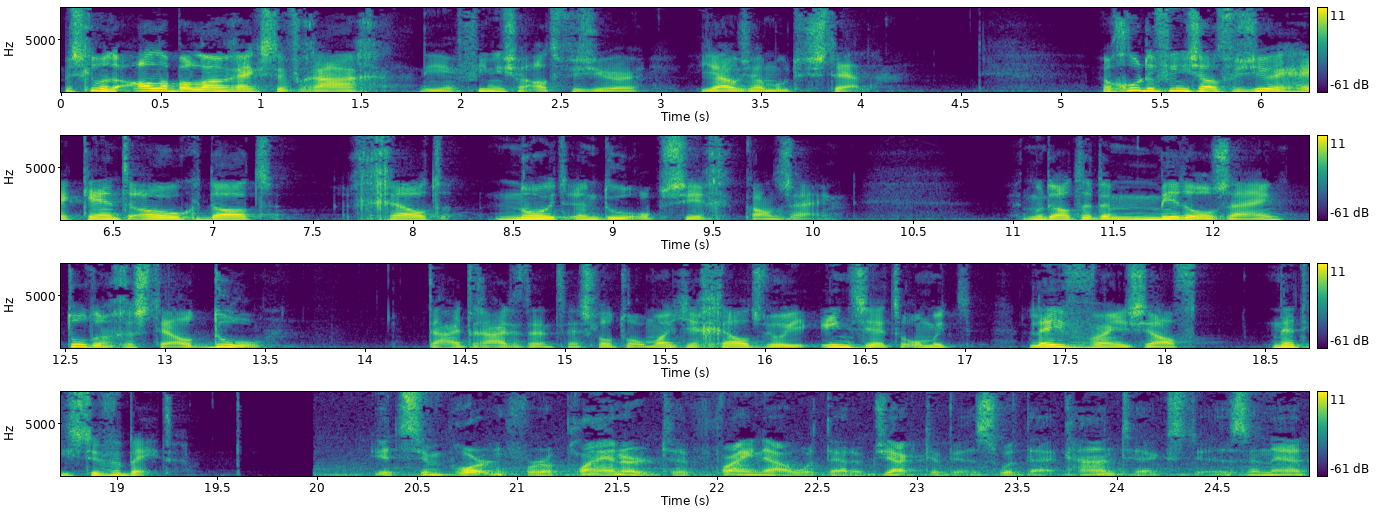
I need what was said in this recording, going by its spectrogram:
Misschien wel de allerbelangrijkste vraag die een financieel adviseur jou zou moeten stellen. Een goede financieel adviseur herkent ook dat geld nooit een doel op zich kan zijn. Het moet altijd een middel zijn tot een gesteld doel. Daar draait het tenslotte om, want je geld wil je inzetten om het leven van jezelf net iets te verbeteren. It's important for a planner to find out what that objective is, what that context is, and that,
